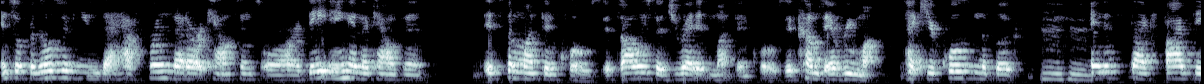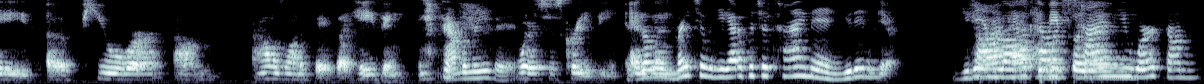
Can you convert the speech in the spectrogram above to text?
And so, for those of you that have friends that are accountants or are dating an accountant, it's the month end close. It's always the dreaded month end close. It comes every month. Like you're closing the books, mm-hmm. and it's like five days of pure. Um, I almost want to say it's like hazing. I believe it. where it's just crazy. And so is Rachel. You got to put your time in. You didn't. Yeah. You didn't log how much time in. you worked on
